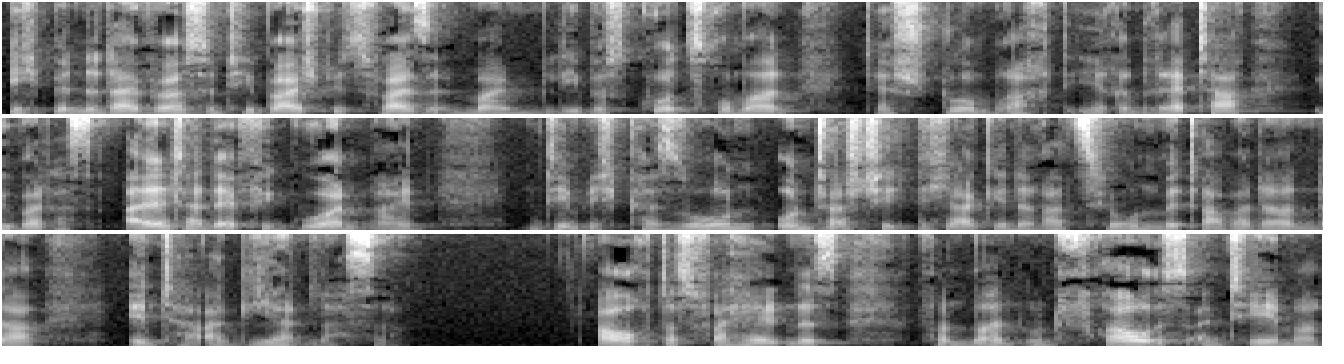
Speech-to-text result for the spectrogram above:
Ich binde Diversity beispielsweise in meinem Liebeskurzroman Der Sturm brachte ihren Retter über das Alter der Figuren ein, indem ich Personen unterschiedlicher Generationen miteinander interagieren lasse. Auch das Verhältnis von Mann und Frau ist ein Thema,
